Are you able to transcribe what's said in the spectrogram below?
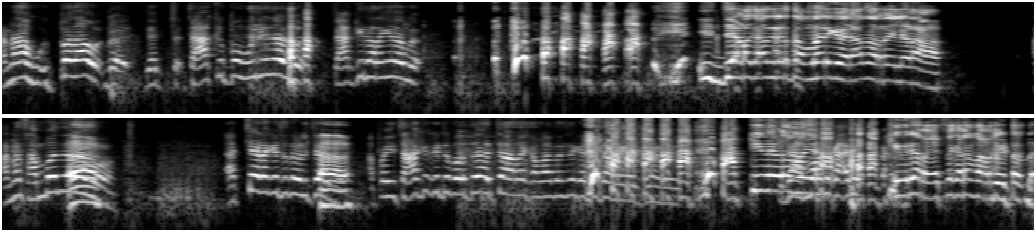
അണ്ണാ ഇപ്പതാ ചാക്ക് ഇപ്പൊ ഊരിയതേ ഉള്ളൂ. ചാക്കിന്ന് ഇറങ്ങിയതേ ഉള്ളൂ. ഇജ്ജേടാ ഞാൻ നിന്റെ അടുത്ത് വരാന്ന് പറഞ്ഞില്ലടാ. അന്ന സംഭവം ഇടയ്ക്കത്ത് വിളിച്ചു. അപ്പൊ ഈ ചാക്ക കിട്ടി പുറത്ത് അച്ഛ ആറെ കള്ളാന്ന് പോയി? ഹക്കീമിനെ റേഷൻ കട പറഞ്ഞു വിട്ടത്.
